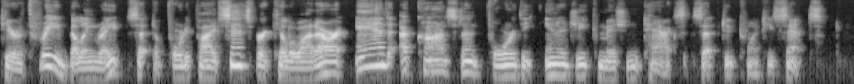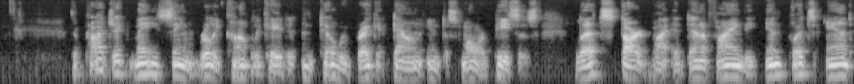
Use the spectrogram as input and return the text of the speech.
Tier 3 billing rate set to 45 cents per kilowatt hour and a constant for the Energy Commission tax set to 20 cents. The project may seem really complicated until we break it down into smaller pieces. Let's start by identifying the inputs and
